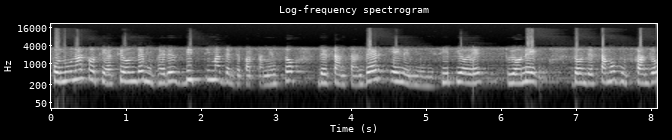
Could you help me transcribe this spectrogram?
con una asociación de mujeres víctimas del departamento de Santander en el municipio de Río Negro. Donde estamos buscando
